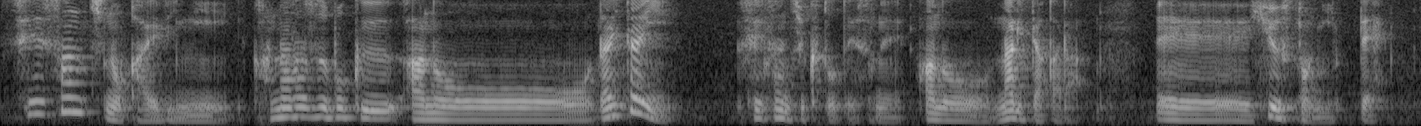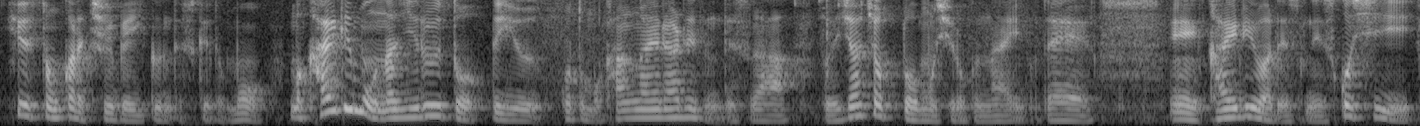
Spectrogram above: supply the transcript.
生産地の帰りに必ず僕あの大体生産地行くとですねあの成田から、えー、ヒューストンに行ってヒューストンから中米行くんですけども、まあ、帰りも同じルートっていうことも考えられるんですがそれじゃあちょっと面白くないので、えー、帰りはですね少し、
